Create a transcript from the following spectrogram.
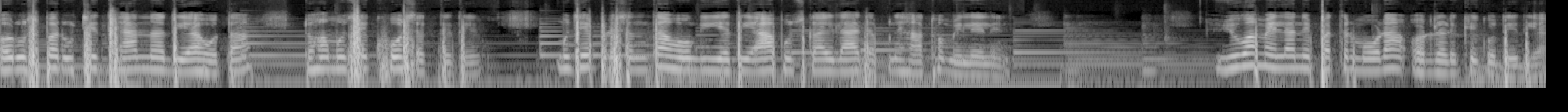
और उस पर उचित ध्यान न दिया होता तो हम उसे खो सकते थे। मुझे प्रसन्नता होगी यदि आप उसका इलाज अपने हाथों में ले लें। युवा महिला ने पत्र मोड़ा और लड़के को दे दिया।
